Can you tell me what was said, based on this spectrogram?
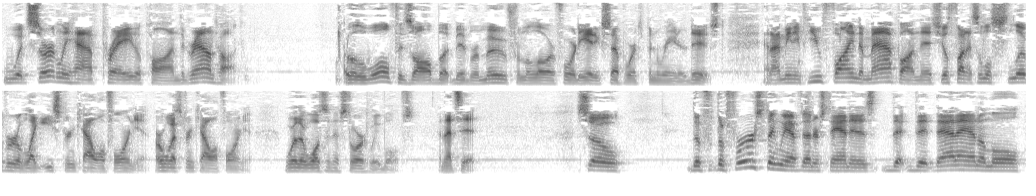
would certainly have preyed upon the groundhog. Well, the wolf has all but been removed from the lower 48 except where it's been reintroduced. And I mean, if you find a map on this, you'll find this little sliver of like Eastern California or Western California where there wasn't historically wolves. And that's it. So the, the first thing we have to understand is that, that that animal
